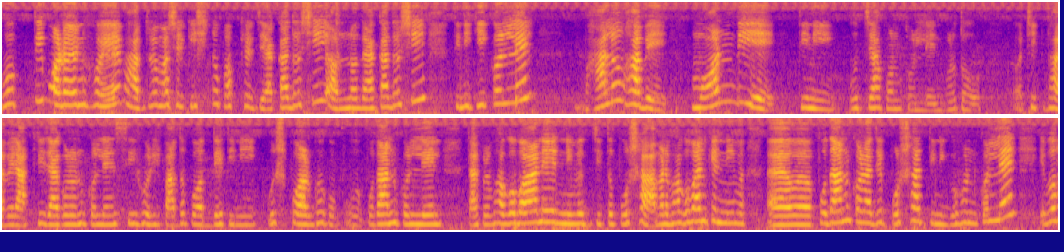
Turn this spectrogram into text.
ভক্তি পরায়ণ হয়ে ভাদ্র মাসের কৃষ্ণপক্ষের যে একাদশী, অন্নদা একাদশী, তিনি কি করলেন? ভালোভাবে মন দিয়ে তিনি উদযাপন করলেন ব্রত। ঠিকভাবে রাত্রি জাগরণ করলেন, শ্রীহরির পাদপদ্মে তিনি পুষ্প অর্ঘ্য প্রদান করলেন। তারপর ভগবানের নিমজ্জিত পোষা মানে ভগবানকে প্রদান করা যে প্রসাদ তিনি গ্রহণ করলেন এবং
